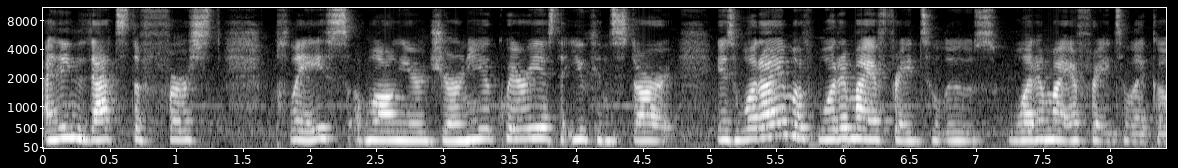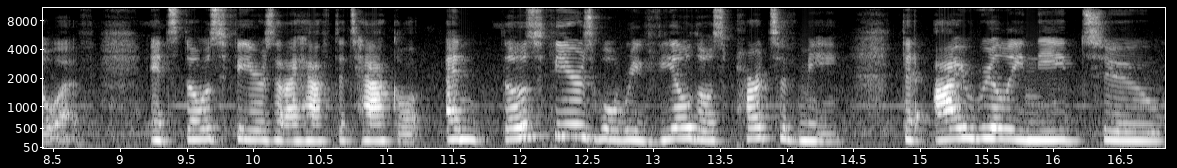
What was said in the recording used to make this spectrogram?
I think that's the first place along your journey aquarius that you can start is what i am of what am i afraid to lose? What am i afraid to let go of? It's those fears that i have to tackle. And those fears will reveal those parts of me that i really need to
